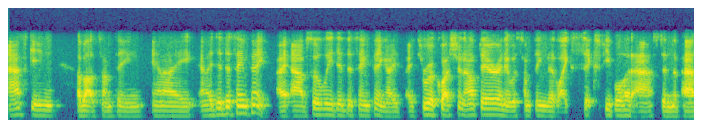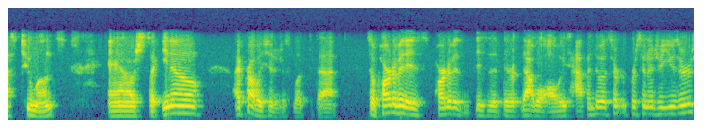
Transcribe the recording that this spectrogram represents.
asking about something and I and I did the same thing. I absolutely did the same thing. I, I threw a question out there and it was something that like six people had asked in the past two months, and I was just like, you know, I probably should have just looked at that. So part of it is part of it is that there, that will always happen to a certain percentage of users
